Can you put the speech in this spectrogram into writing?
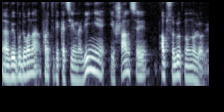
е, вибудована фортифікаційна лінія і шанси абсолютно нульові.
